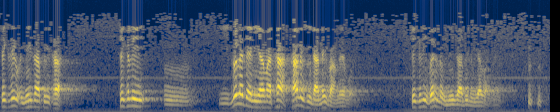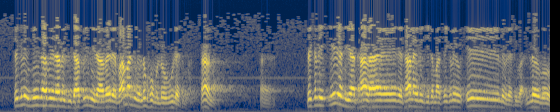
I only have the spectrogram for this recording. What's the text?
စိတ်ကလေးကိုအငြိမ့်စားပေးထားစိတ်ကလေးဒီလွတ်လပ်တဲ့နေရာမှာထားထားလို့ရှိရင်ဒါနိဗ္ဗာန်ပဲပေါ့စိတ်ကလေးဘယ်လိုငြိမ့်စားပေးလို့ရပါ့မလဲစိတ်ကလေးငြိမ့်စားပေးလာလို့ရှိတာပြီးနေတာပဲတဲ့ဘာမှတည်းလုပ်ဖို့မလိုဘူးတဲ့ဟုတ်လားအဲ စိတ်ကလေးအေးတဲ့နေရာထားလိုက်တဲ့ထားလိုက်လို့ရှိတယ်မှာစိတ်ကလေးကိုအေးလို့တဲ့သူကဒီလိုကို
